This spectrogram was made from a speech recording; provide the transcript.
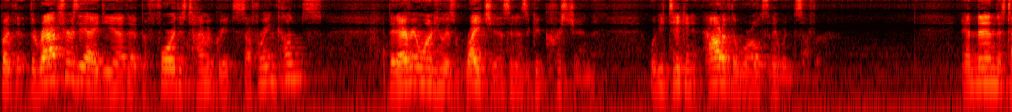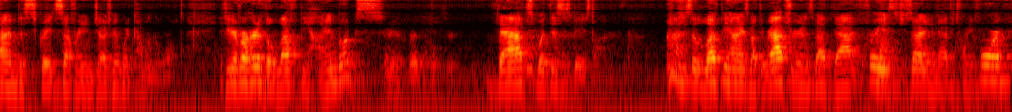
But the, the rapture is the idea that before this time of great suffering comes, that everyone who is righteous and is a good Christian would be taken out of the world so they wouldn't suffer. And then this time, this great suffering and judgment would come on the world. If you've ever heard of the Left Behind books, Oh, yeah, read the whole series. that's what this is based on. so the Left Behind is about the rapture, and it's about that phrase that you cited in Matthew 24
